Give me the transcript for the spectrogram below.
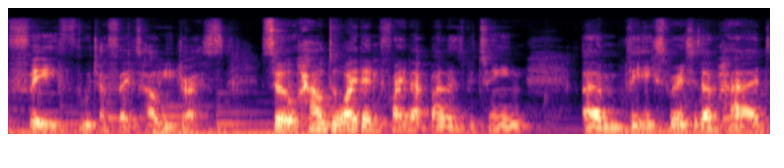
faith, which affects how you dress. So, how do I then find that balance between um, the experiences I've had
